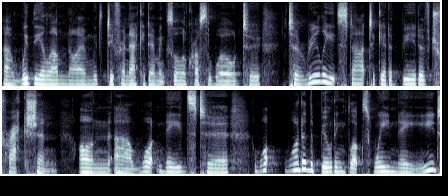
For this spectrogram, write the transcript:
um, with the alumni and with different academics all across the world to to really start to get a bit of traction on uh, what needs to what what are the building blocks we need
